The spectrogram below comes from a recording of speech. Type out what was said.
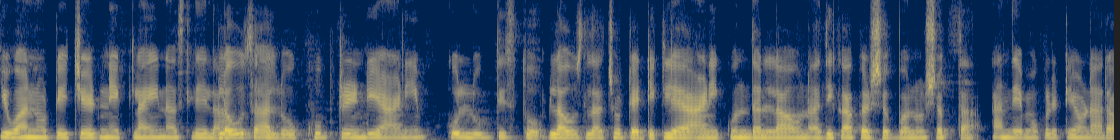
किंवा नोटेचेड नेकलाईन असलेला ब्लाउज हा लुक खूप ट्रेंडी आणि कुल्लूक लुक दिसतो. ब्लाऊजला छोट्या टिकल्या आणि कुंदन लावून अधिक आकर्षक बनवू शकता. खांदे मोकळे ठेवणारा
